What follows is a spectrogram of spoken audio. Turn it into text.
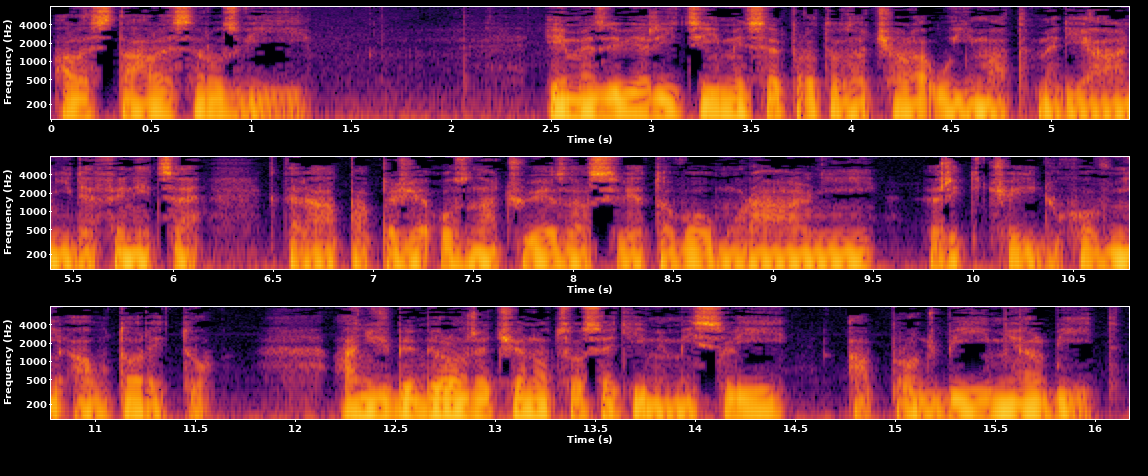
ale stále se rozvíjí. I mezi věřícími se proto začala ujímat mediální definice, která papeže označuje za světovou morální, řidčej duchovní autoritu, aniž by bylo řečeno, co se tím myslí a proč by jí měl být.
